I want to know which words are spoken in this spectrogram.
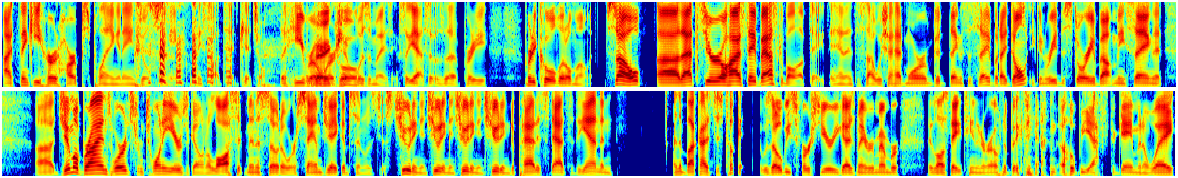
I think he heard harps playing and angels singing when he saw Ted Kitchel. The hero Very worship cool. was amazing. So yes, it was a pretty pretty cool little moment. So uh, that's your Ohio State basketball update. And it's I wish I had more good things to say, but I don't. You can read the story about me saying that uh, Jim O'Brien's words from 20 years ago in a loss at Minnesota, where Sam Jacobson was just shooting and shooting and shooting and shooting to pad his stats at the end, and and the Buckeyes just took it. It was Obie's first year. You guys may remember they lost 18 in a row in the Big Ten. Obie, after the game, in a way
